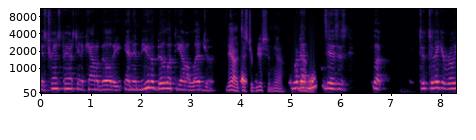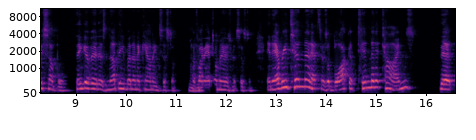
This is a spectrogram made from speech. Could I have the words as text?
is transparency and accountability and immutability on a ledger Yeah, distribution. Yeah, what Yeah. that means is is look to, to make it really simple think of it as nothing but an accounting system a Mhm. financial management system and every 10 minutes there's a block of 10 minute times that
